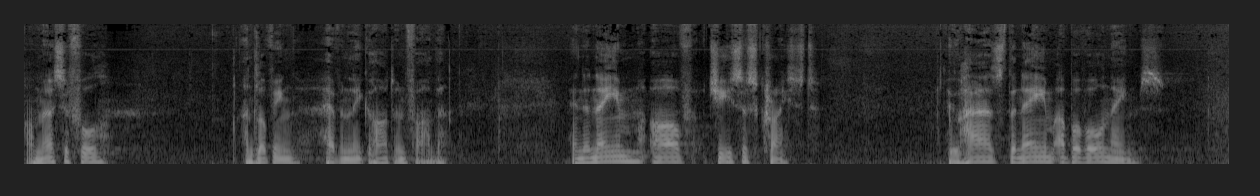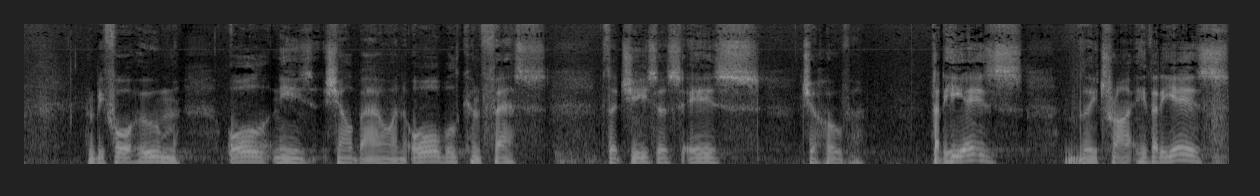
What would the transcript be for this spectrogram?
Our merciful and loving Heavenly God and Father, in the name of Jesus Christ, who has the name above all names, and before whom all knees shall bow and all will confess that Jesus is Jehovah, that he is the tri- that he is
